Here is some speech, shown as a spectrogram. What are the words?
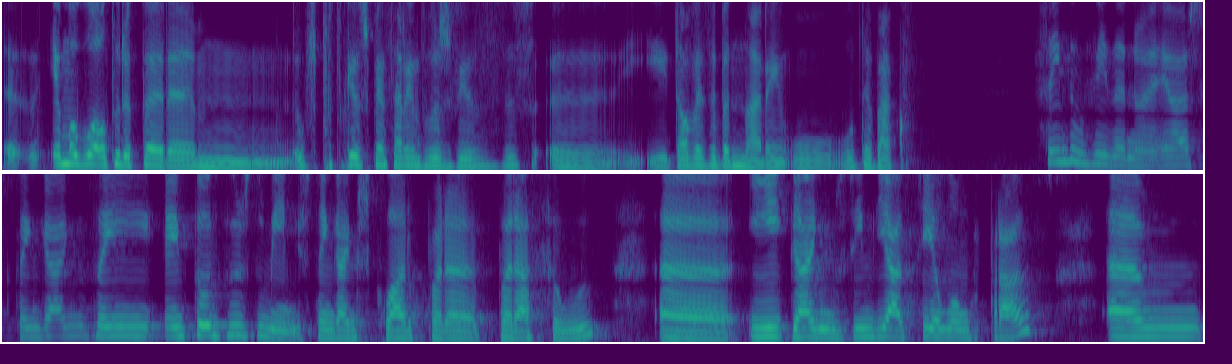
eh, é uma boa altura para hum, os portugueses pensarem duas vezes uh, e, talvez abandonarem o, o, tabaco? Sem dúvida, não é? Eu acho que tem ganhos em, em todos os domínios. Tem ganhos, claro, para, para a saúde uh, e ganhos imediatos e a longo prazo. Um,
